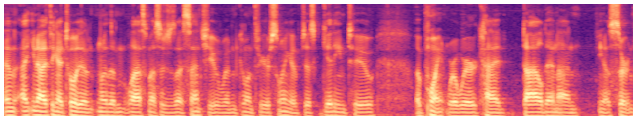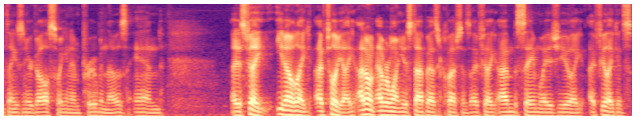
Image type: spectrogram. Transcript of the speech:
and I, you know I think I told you in one of the last messages I sent you when going through your swing of just getting to a point where we're kind of dialed in on you know certain things in your golf swing and improving those and I just feel like you know, like I've told you, like I don't ever want you to stop asking questions. I feel like I'm the same way as you. Like I feel like it's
